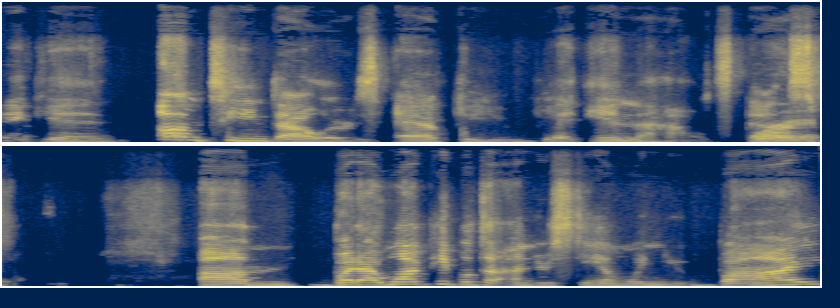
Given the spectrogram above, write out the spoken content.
make in umpteen dollars after you get in the house. That's right. Um, but I want people to understand when you buy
